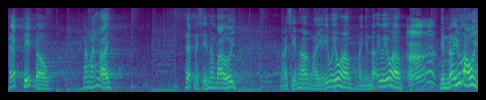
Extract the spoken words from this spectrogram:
Thép thiết đồ. Nắng nắng rồi Thép này xịn hơn ba ơi Này xịn hơn, này yếu yếu hơn. Này nhìn nó yếu yếu hơn. Nhìn nó yếu thôi.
